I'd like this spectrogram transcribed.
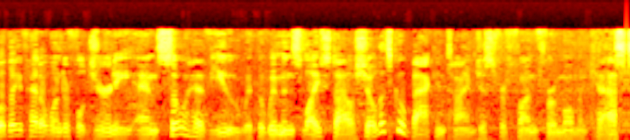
Well, they've had a wonderful journey, and so have you with the Women's Lifestyle Show. Let's go back in time just for fun for a moment, Cass.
